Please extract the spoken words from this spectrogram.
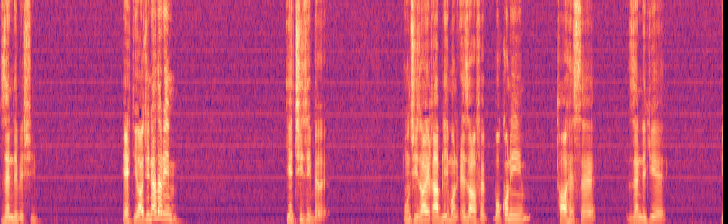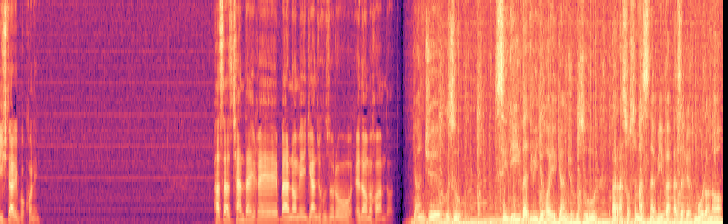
زنده بشیم. احتیاجی نداریم. یه چیزی به اون چیزهای قبلیمون اضافه بکنیم تا حس زندگی بیشتری بکنیم. پس از چند دقیقه برنامه گنج حضور رو ادامه خواهم داد. گنج حضور. سی دی و دیویدیو های گنج حضور بر اساس مصنوی و قذریات مولانا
